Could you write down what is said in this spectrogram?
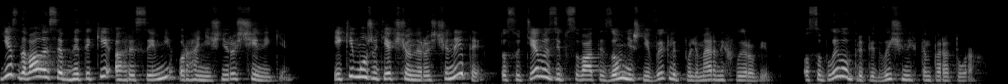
є, здавалося б, не такі агресивні органічні розчинники, які можуть, якщо не розчинити, то суттєво зіпсувати зовнішній вигляд полімерних виробів, особливо при підвищених температурах.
